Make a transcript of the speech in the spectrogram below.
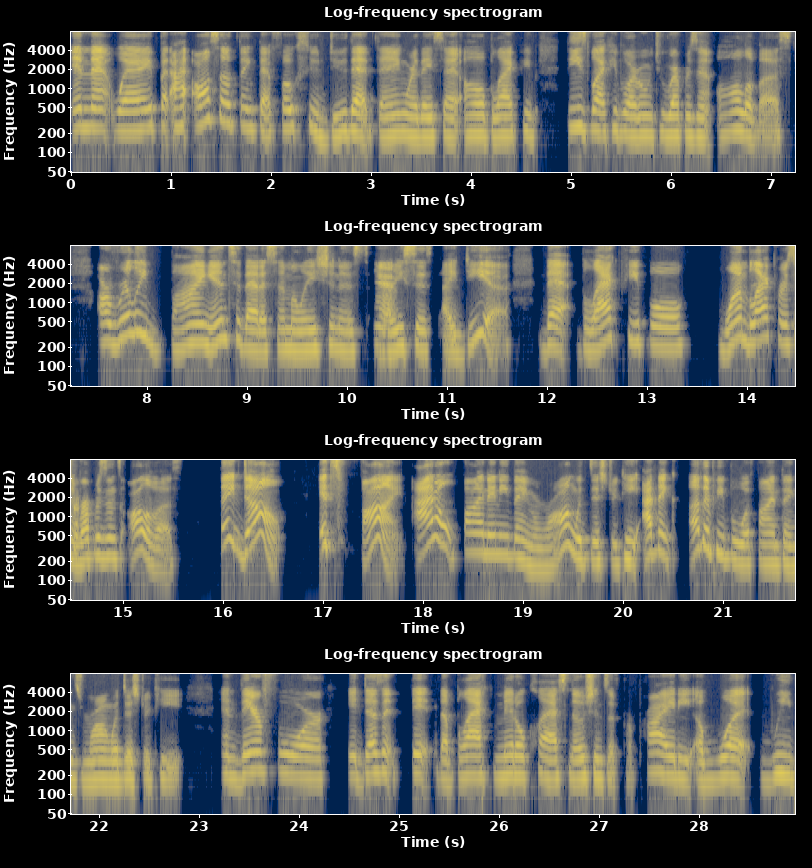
in that way but i also think that folks who do that thing where they say oh black people these black people are going to represent all of us are really buying into that assimilationist yeah. racist idea that black people one black person represents all of us they don't it's fine. I don't find anything wrong with district heat. I think other people would find things wrong with district heat. And therefore, it doesn't fit the black middle class notions of propriety of what we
